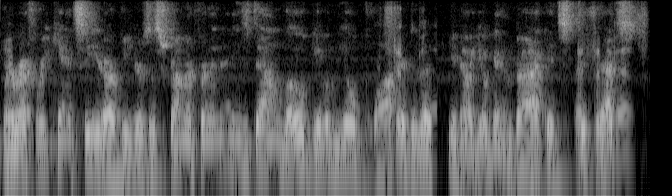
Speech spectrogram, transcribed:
When a referee can't see it, or if there's a scrum in front of him, he's down low. Give him the old blocker to the. You know, you'll get him back. It's that's. It, that's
